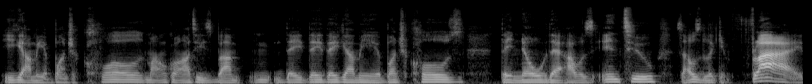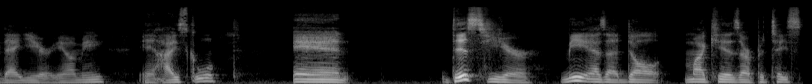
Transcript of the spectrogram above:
He got me a bunch of clothes. My uncle aunties, they they they got me a bunch of clothes. They know that I was into, so I was looking fly that year. You know what I mean? In high school, and this year, me as an adult, my kids are partic-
